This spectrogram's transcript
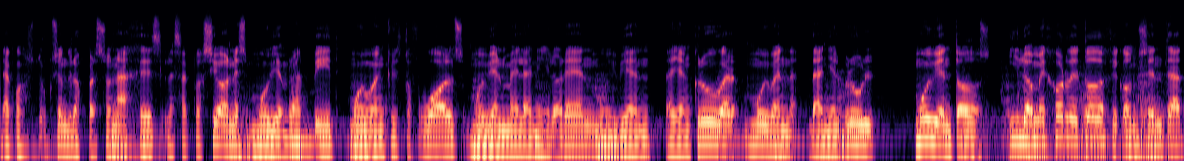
la construcción de los personajes, las actuaciones, muy bien Brad Pitt, muy buen Christoph Waltz, muy bien Melanie Loren, muy bien Diane Kruger, muy bien Daniel Brühl, muy bien todos. Y lo mejor de todo es que concentra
